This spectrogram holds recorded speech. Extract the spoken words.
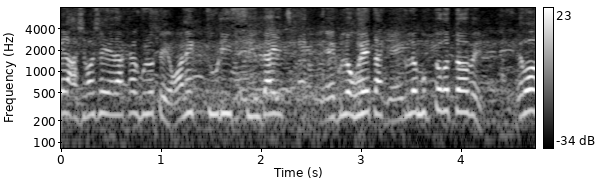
এর আশেপাশের এলাকাগুলোতে অনেক চুরি, ছিনতাই এগুলো হয়ে থাকে, এগুলো মুক্ত করতে হবে। এবং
